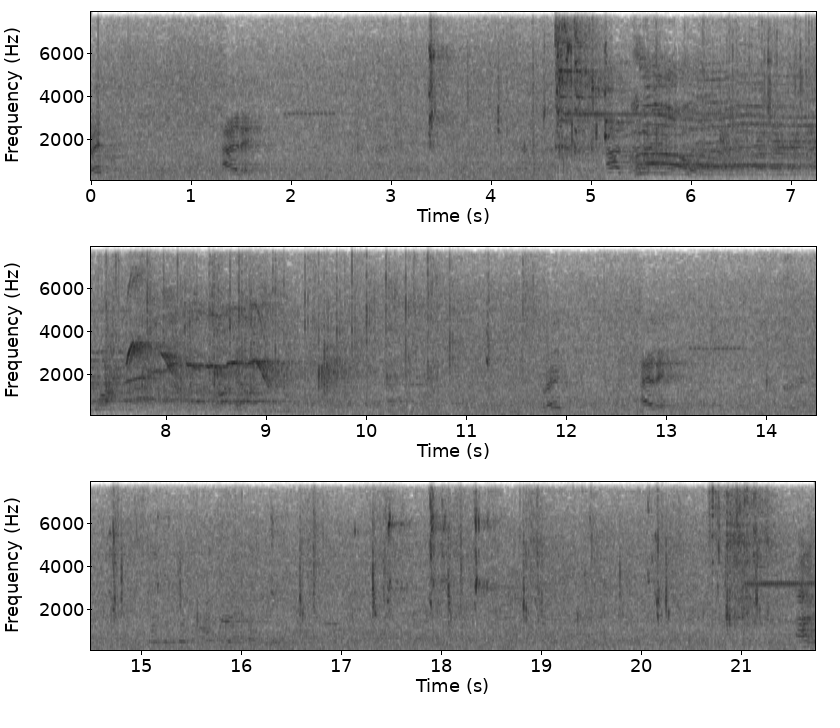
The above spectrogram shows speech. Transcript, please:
Right? Allez. Long out. Red. Allez. And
